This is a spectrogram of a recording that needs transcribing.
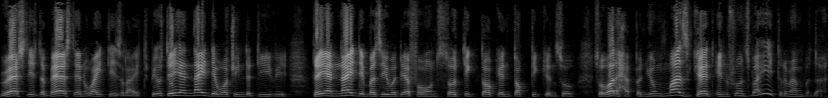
West is the best and white is right. Because day and night they're watching the TV. Day and night they're busy with their phones, so TikTok and TokTik and so. So what happened? You must get influenced by it. Remember that.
